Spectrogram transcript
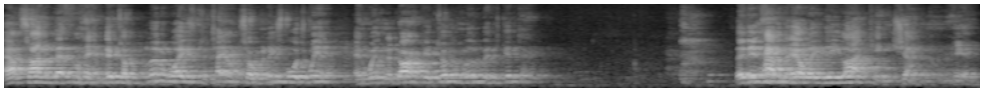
Outside of Bethlehem. It's a little ways to town, so when these boys went and went in the dark, it took them a little bit to get there. They didn't have an LED light king shining on their head.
